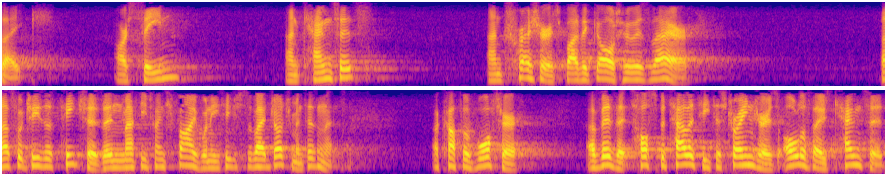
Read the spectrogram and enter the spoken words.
sake are seen and counted and treasured by the God who is there. That's what Jesus teaches in Matthew 25 when he teaches about judgment, isn't it? A cup of water, a visit, hospitality to strangers, all of those counted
